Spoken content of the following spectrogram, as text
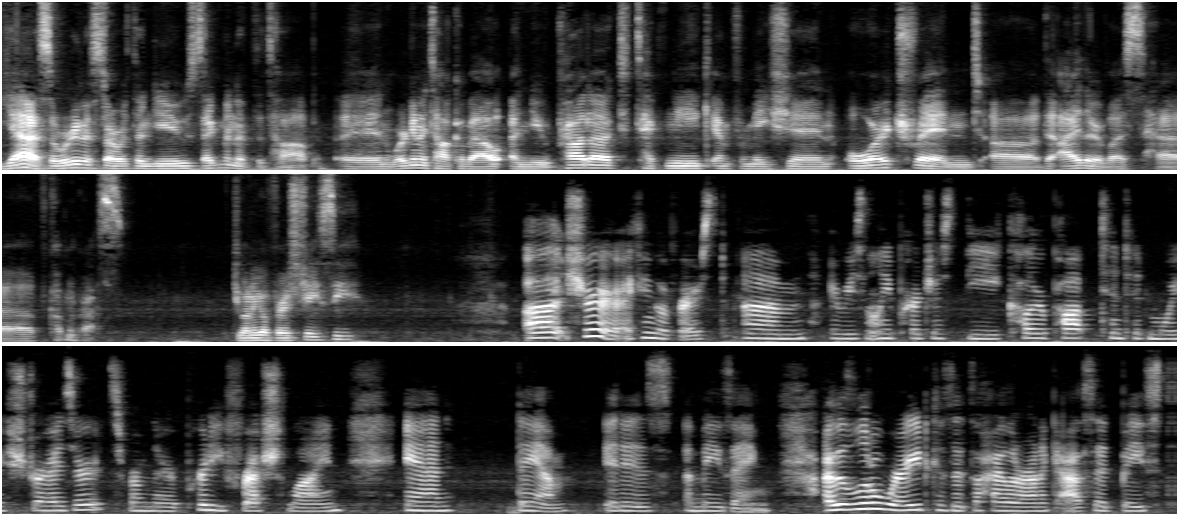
Yeah, so we're going to start with a new segment at the top, and we're going to talk about a new product, technique, information, or trend uh, that either of us have come across. Do you want to go first, JC? Uh, sure, I can go first. Um, I recently purchased the ColourPop Tinted Moisturizer. It's from their Pretty Fresh line, and damn, it is amazing. I was a little worried because it's a hyaluronic acid based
